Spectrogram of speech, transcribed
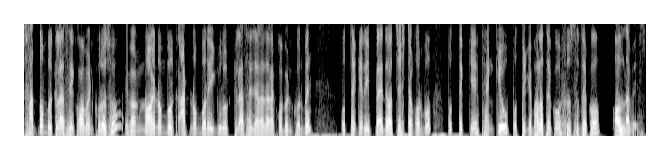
সাত নম্বর ক্লাসে কমেন্ট করেছ, এবং নয় নম্বর, আট নম্বর এইগুলো ক্লাসে যারা যারা কমেন্ট করবে প্রত্যেকে রিপ্লাই দেওয়ার চেষ্টা করব। প্রত্যেককে থ্যাংক ইউ প্রত্যেকে ভালো থেকো, সুস্থ থেকো অল দ্য বেস্ট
